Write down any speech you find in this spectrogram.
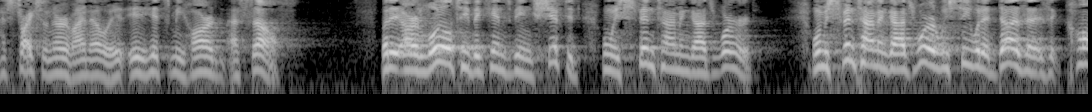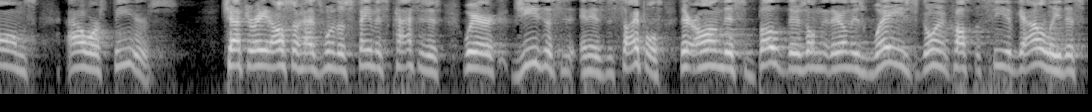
That strikes a nerve. I know it, it hits me hard myself. But it, our loyalty begins being shifted when we spend time in God's Word. When we spend time in God's Word, we see what it does as it calms our fears. Chapter 8 also has one of those famous passages where Jesus and his disciples, they're on this boat, there's on, they're on these waves going across the Sea of Galilee, this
